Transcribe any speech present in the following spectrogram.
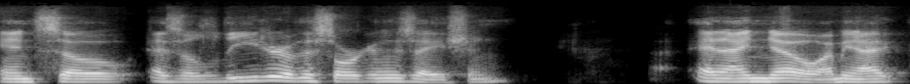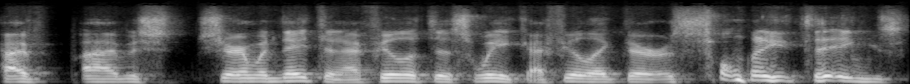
And so, as a leader of this organization, and I know, I mean, I I've I was sharing with Nathan. I feel it this week. I feel like there are so many things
